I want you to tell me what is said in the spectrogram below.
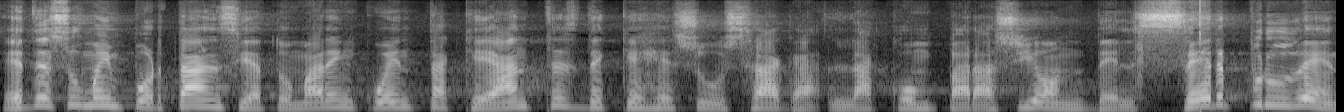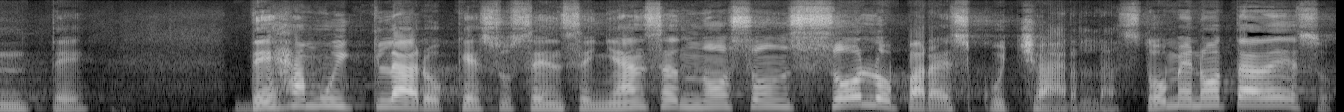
Es de suma importancia tomar en cuenta que antes de que Jesús haga la comparación del ser prudente deja muy claro que sus enseñanzas no son solo para escucharlas. Tome nota de eso.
